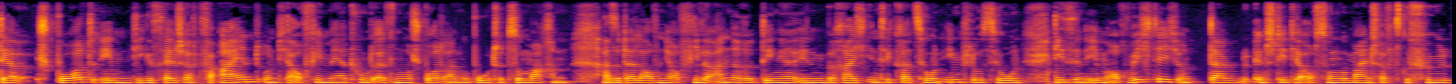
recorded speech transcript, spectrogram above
der Sport eben die Gesellschaft vereint und ja auch viel mehr tut, als nur Sportangebote zu machen. Also da laufen ja auch viele andere Dinge im Bereich Integration, Inklusion, die sind eben auch wichtig und da entsteht ja auch so ein Gemeinschaftsgefühl,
